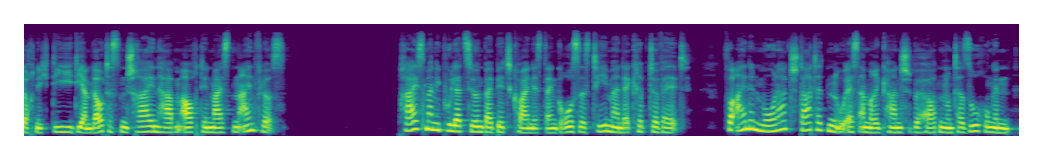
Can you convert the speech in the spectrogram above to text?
Doch nicht die, die am lautesten schreien, haben auch den meisten Einfluss. Preismanipulation bei Bitcoin ist ein großes Thema in der Kryptowelt. Vor einem Monat starteten US-amerikanische Behörden Untersuchungen,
